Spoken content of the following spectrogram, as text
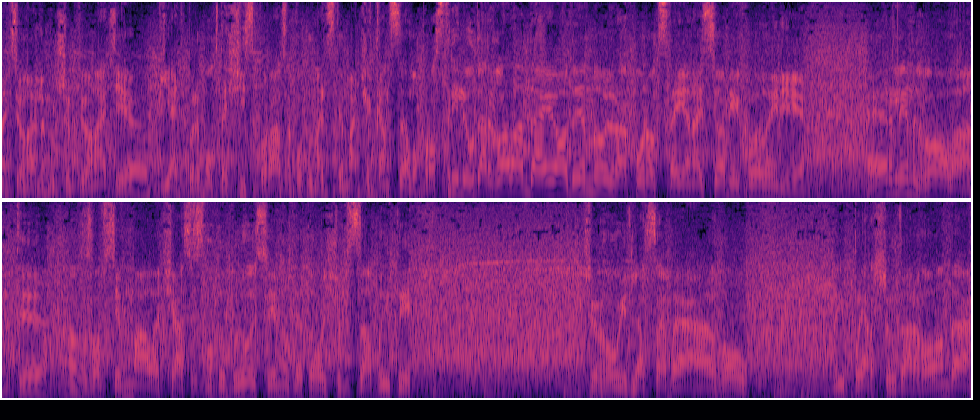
національному чемпіонаті. 5 перемог та 6 поразок в 11 матчах. Канцело прострілює удар Голланда і 1-0. Рахунок стає на сьомій хвилині. Ерлін Голланд е, зовсім мало часу знадобилося йому для того, щоб забити черговий для себе гол. Ну і перший удар Голланда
